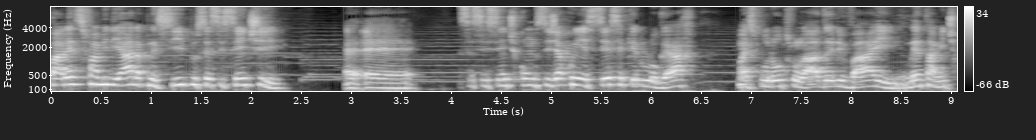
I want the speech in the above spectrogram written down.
parece familiar a princípio, você se sente. É, é, você se sente como se já conhecesse aquele lugar, mas por outro lado ele vai lentamente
